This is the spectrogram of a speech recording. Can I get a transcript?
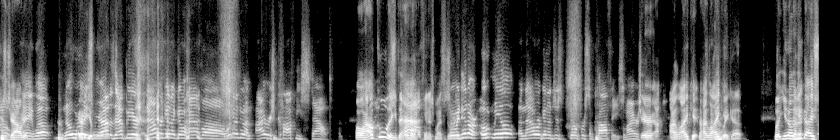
Just Oh, chowed it. Hey, well, no worries. We're more. out of that beer. Now we're gonna go have uh we're gonna do an Irish coffee stout. Oh, how cool is that, that? I'll finish my story. So we did our oatmeal, and now we're gonna just go for some coffee, some Irish There, coffee. I like it. I Time to like wake it. up. But you know, But, you uh, guys,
